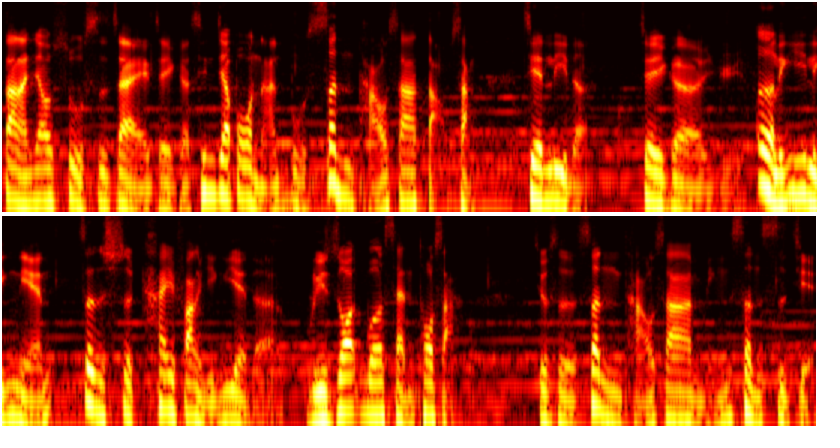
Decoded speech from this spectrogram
当然要数是在这个新加坡南部圣淘沙岛上建立的这个于二零一零年正式开放营业的 Resort World Sentosa，就是圣淘沙名胜世界。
